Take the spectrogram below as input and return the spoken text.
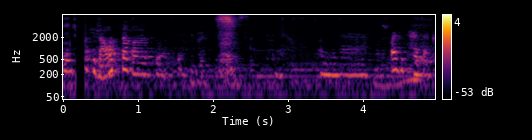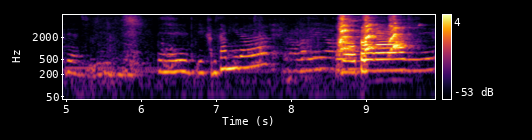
이렇게 나왔다가 들어왔어요. 감사합니다. 빨리 가자. 그래야지. 네 예, 감사합니다. 자 들어가. 네.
